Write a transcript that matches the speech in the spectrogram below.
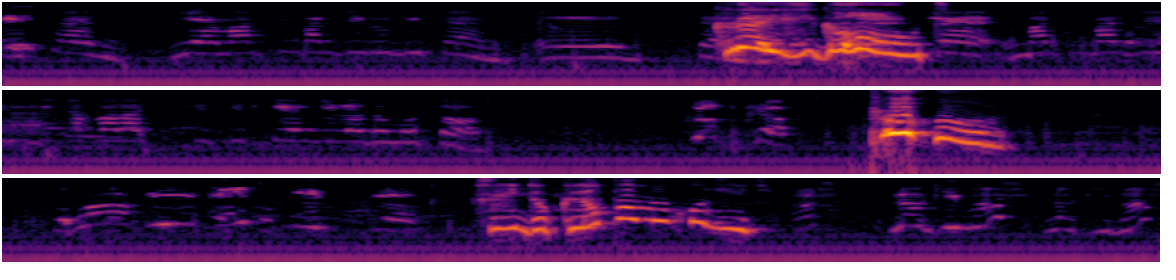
ten. Nie, Marcin bardziej lubi ten. y, ten. Crazy Goat! Nie, wiadomo co. Klopcraft. Czyli do klopa mu chodzić? Masz? Lagi masz? Lagi masz?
